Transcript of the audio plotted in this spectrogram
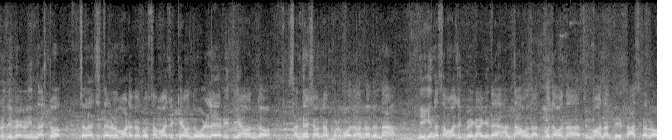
ಪ್ರತಿಭೆಗಳು ಇನ್ನಷ್ಟು ಚಲನಚಿತ್ರಗಳು ಮಾಡಬೇಕು. ಸಮಾಜಕ್ಕೆ ಒಂದು ಒಳ್ಳೆಯ ರೀತಿಯ ಒಂದು ಸಂದೇಶವನ್ನು ಕೊಡ್ಬೋದು ಅನ್ನೋದನ್ನು ಈಗಿನ ಸಮಾಜಕ್ಕೆ ಬೇಕಾಗಿದೆ. ಅಂತಹ ಒಂದು ಅದ್ಭುತವಾದ ಸಿನಿಮಾನ ದಿ ಟಾಸ್ಕ್ ಅನ್ನೋ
